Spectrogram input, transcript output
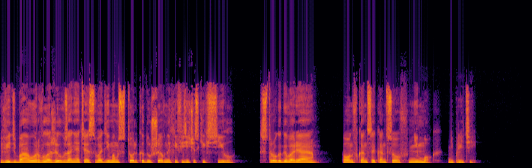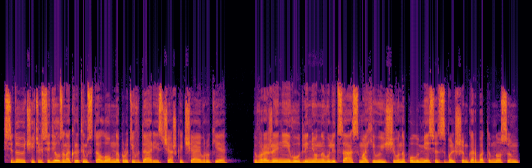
Ведь Бауэр вложил в занятия с Вадимом столько душевных и физических сил – Строго говоря, он в конце концов не мог не прийти. Седой учитель сидел за накрытым столом напротив Дарьи с чашкой чая в руке. Выражение его удлиненного лица, смахивающего на полумесяц с большим горбатым носом,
